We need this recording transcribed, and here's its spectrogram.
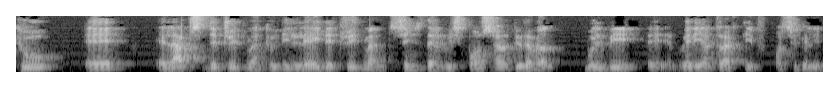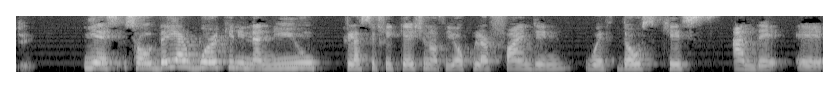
to uh, elapse the treatment, to delay the treatment since the responses are durable, will be a very attractive possibility. Yes, so they are working in a new classification of the ocular finding with those cysts and the uh,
